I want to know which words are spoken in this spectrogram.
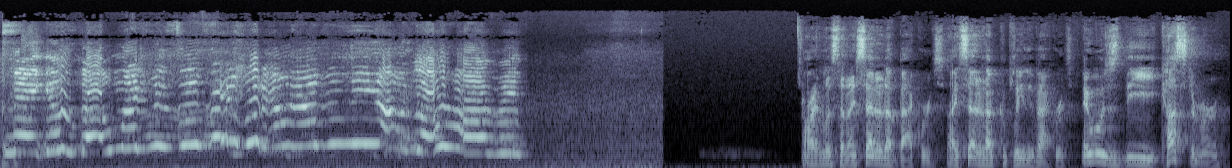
Thank you so much, Mrs. for helping me. I'm so happy. All right, listen, I set it up backwards. I set it up completely backwards. It was the customer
